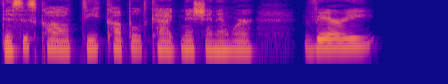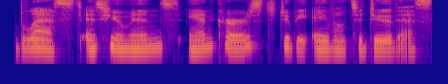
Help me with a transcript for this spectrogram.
This is called decoupled cognition and we're very blessed as humans and cursed to be able to do this.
